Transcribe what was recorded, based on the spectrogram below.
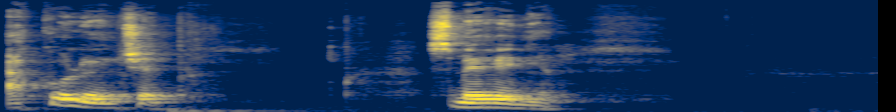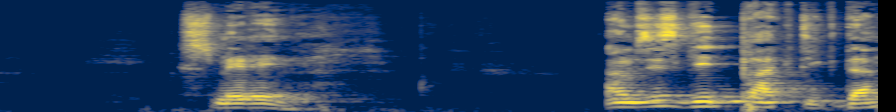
Acolo încep. Smerenie. Smerenie. Am zis ghid practic, da?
